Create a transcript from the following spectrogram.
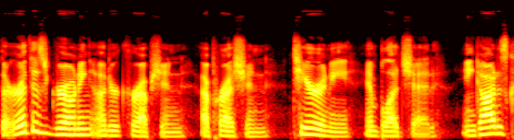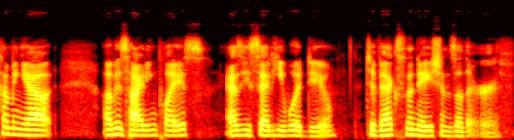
The earth is groaning under corruption, oppression, tyranny, and bloodshed, and God is coming out of his hiding place, as he said he would do, to vex the nations of the earth.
